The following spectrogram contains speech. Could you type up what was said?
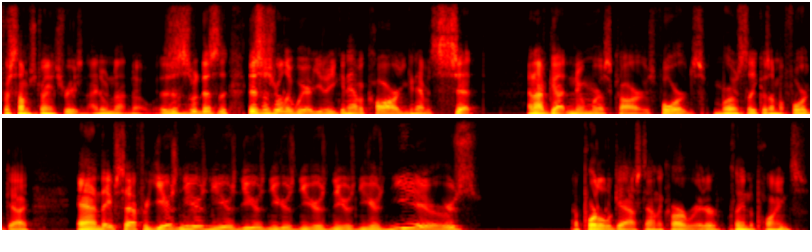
for some strange reason. I do not know. This is this is this is really weird. You know, you can have a car, you can have it sit, and I've got numerous cars, Fords mostly because I'm a Ford guy, and they've sat for years and years and years and years and years and years and years and years and years. I pour a little gas down the carburetor, clean the points,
